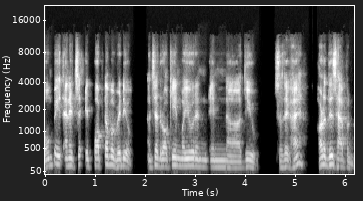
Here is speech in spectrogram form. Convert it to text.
homepage and it's it popped up a video and said Rocky and Mayur in in uh, Diu. So I was like? How did this happen?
